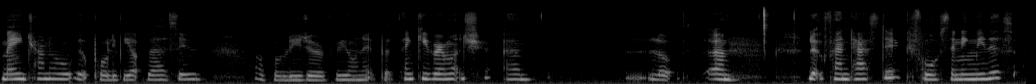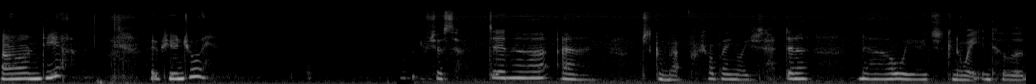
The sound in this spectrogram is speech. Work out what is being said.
main channel, it'll probably be up there soon. I'll probably do a review on it, but thank you very much. Um, um, look fantastic for sending me this, and yeah, hope you enjoy. We've just had dinner and just come back from shopping. We just had dinner. Now we are just gonna wait until the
